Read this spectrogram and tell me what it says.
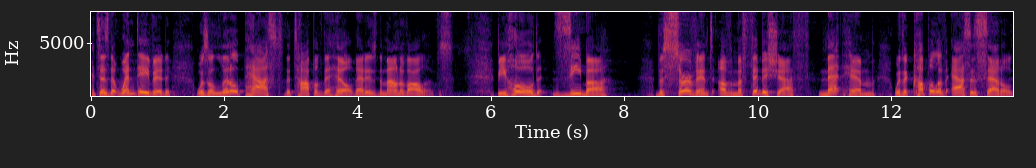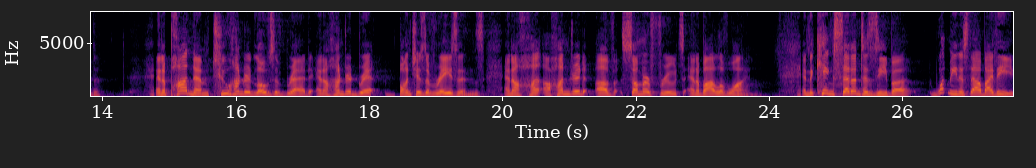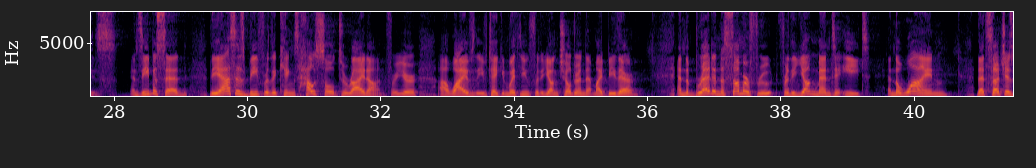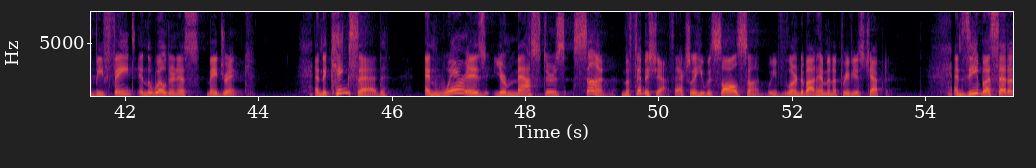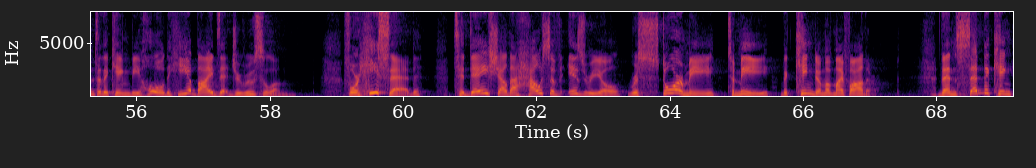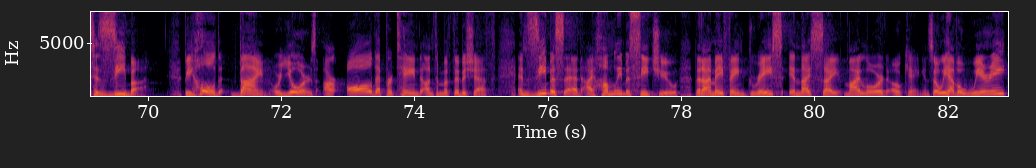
It says that when David was a little past the top of the hill, that is the Mount of Olives, behold, Ziba, the servant of Mephibosheth, met him with a couple of asses saddled, and upon them 200 loaves of bread, and a hundred bre- bunches of raisins, and a hundred of summer fruits, and a bottle of wine. And the king said unto Ziba, What meanest thou by these? And Ziba said, the asses be for the king's household to ride on, for your uh, wives that you've taken with you, for the young children that might be there, and the bread and the summer fruit for the young men to eat, and the wine that such as be faint in the wilderness may drink. And the king said, And where is your master's son, Mephibosheth? Actually, he was Saul's son. We've learned about him in a previous chapter. And Ziba said unto the king, Behold, he abides at Jerusalem for he said, Today shall the house of Israel restore me to me the kingdom of my father. Then said the king to Ziba, Behold, thine or yours are all that pertained unto Mephibosheth. And Ziba said, I humbly beseech you that I may feign grace in thy sight, my lord, O king. And so we have a weary,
